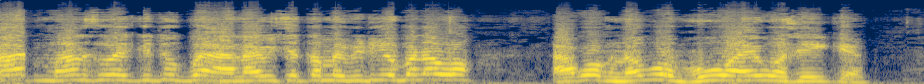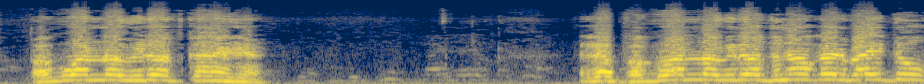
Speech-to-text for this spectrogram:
હાથ માણસોએ કીધું કે ભાઈ, આના વિશે તમે વીડિયો બનાવો. આ કોઈક નવો ભૂ આવ્યો છે કે. ભગવાનનો વિરોધ કરે છે. એટલે ભગવાનનો વિરોધ ન કર ભાઈ તું.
